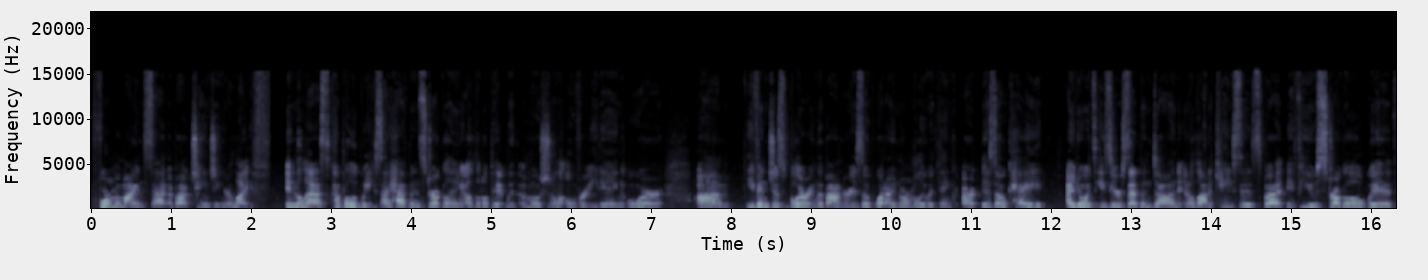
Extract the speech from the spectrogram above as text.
form a mindset about changing your life in the last couple of weeks, I have been struggling a little bit with emotional overeating or um, even just blurring the boundaries of what I normally would think are, is okay. I know it's easier said than done in a lot of cases, but if you struggle with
